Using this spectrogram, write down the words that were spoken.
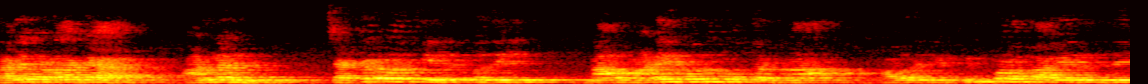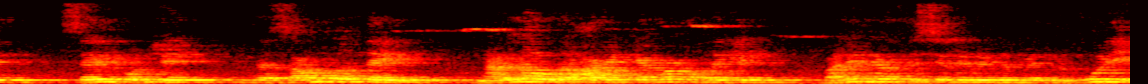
தலைவராக அண்ணன் சக்கரவர்த்தி இருப்பதில் நாம் அனைவரும் ஒன்றா அவருக்கு பின்புலமாக இருந்து செயல்பட்டு இந்த சமூகத்தை நல்ல ஒரு ஆரோக்கியமான முறையில் வழிநடத்தி செல்ல வேண்டும் என்று கூறி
